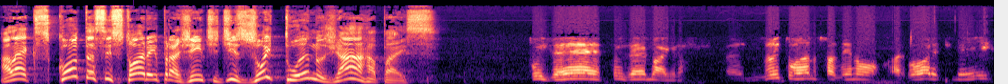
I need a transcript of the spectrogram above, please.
Alex, conta essa história aí pra gente. 18 anos já, rapaz. Pois é, pois é, Magno. 18 anos fazendo agora, esse mês.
